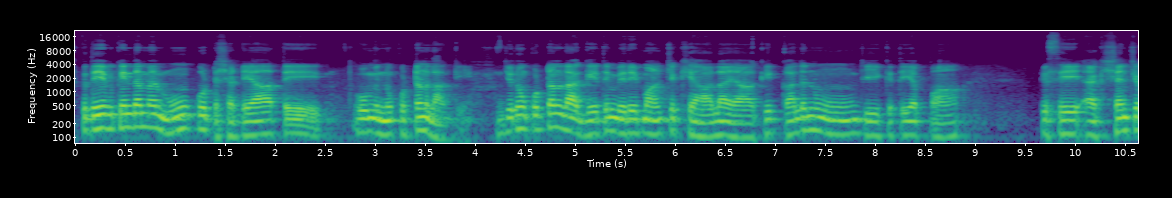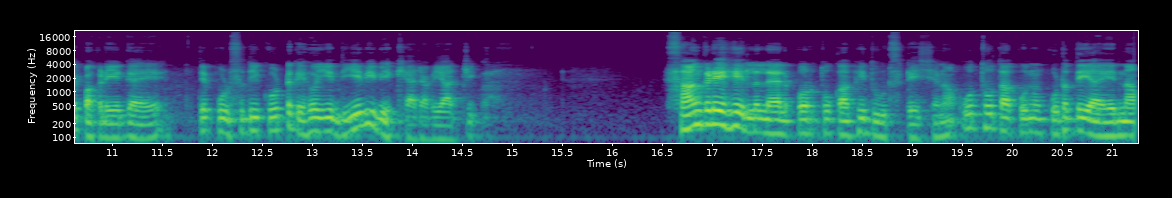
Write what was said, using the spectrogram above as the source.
ਸੁਖਦੇਵ ਕਹਿੰਦਾ, ਮੈਂ ਮੂੰਹ ਘੁੱਟ ਛੱਡਿਆ ਤੇ ਉਹ ਮੈਨੂੰ ਕੁੱਟਣ ਲੱਗ ਗਏ। ਜਦੋਂ ਕੁੱਟਣ ਲੱਗ ਗਏ ਤੇ ਮੇਰੇ ਮਨ 'ਚ ਖਿਆਲ ਆਇਆ ਕਿ ਕੱਲ ਨੂੰ ਜੇ ਕਿਤੇ ਆਪਾਂ ਕਿਸੇ ਐਕਸ਼ਨ 'ਚ ਪਕੜੇ ਗਏ ਤੇ ਪੁਲਿਸ ਦੀ ਕੁੱਟ ਕਿਹੋ ਜਿਹੀ ਹੁੰਦੀ ਇਹ ਵੀ ਵੇਖਿਆ ਜਾਵੇ ਅੱਜ ਹੀ। ਸਾਂਗੜੇ ਹਿੱਲ ਲੈਲਪੁਰ ਤੋਂ ਕਾਫੀ ਦੂਰ ਸਟੇਸ਼ਨ ਆ, ਉੱਥੋਂ ਤੱਕ ਉਹਨੂੰ ਕੁੱਟਦੇ ਆਏ, ਨਾ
